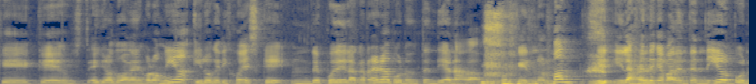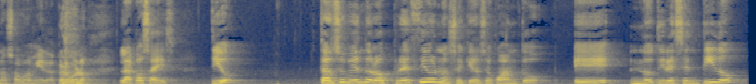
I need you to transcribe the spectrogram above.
que, que es graduada en economía y lo que dijo es que mm, después de la carrera pues no entendía nada, porque es normal. y la gente que va de entendido pues no sabe una mierda. Pero bueno, la cosa es, tío, están subiendo los precios, no sé qué, no sé cuánto. Eh, no tiene sentido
